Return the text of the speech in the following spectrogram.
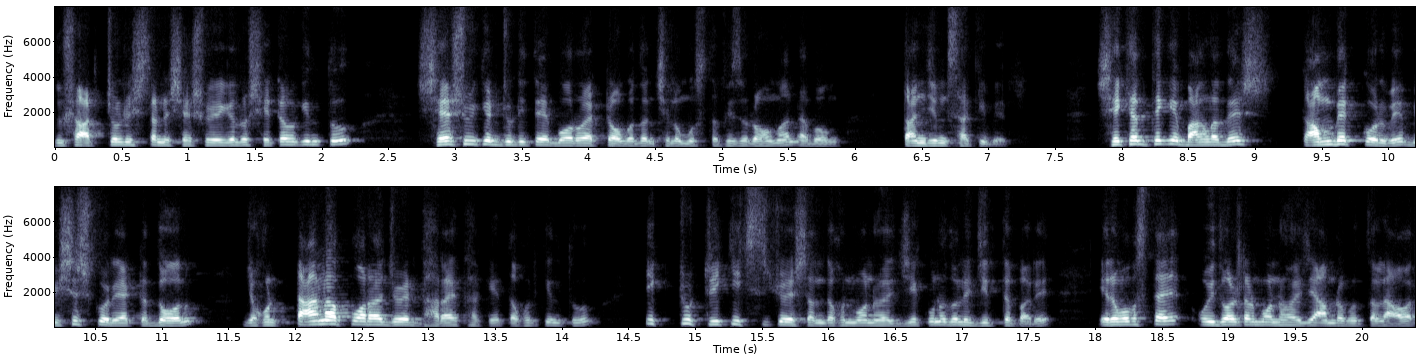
দুশো আটচল্লিশ রানে শেষ হয়ে গেল। সেটাও কিন্তু শেষ উইকেট জুটিতে বড় একটা অবদান ছিল মুস্তাফিজুর রহমান এবং তানজিম সাকিবের। সেখান থেকে বাংলাদেশ কামব্যাক করবে, বিশেষ করে একটা দল যখন টানা পরাজয়ের ধারায় থাকে, তখন কিন্তু একটু ট্রিকি সিচুয়েশন তখন মনে হয় যে কোনো দলে জিততে পারে। এরকম অবস্থায় ওই দলটার মনে হয় যে আমরা বলতে আবার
